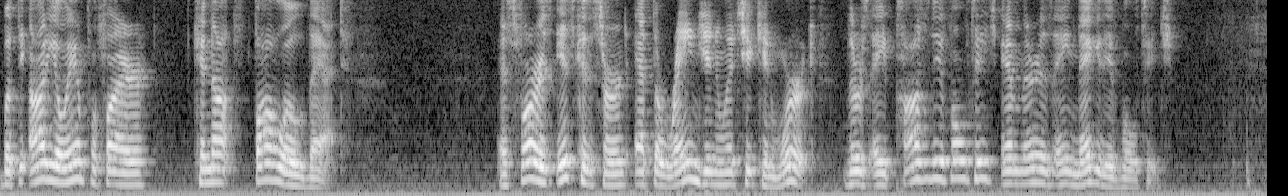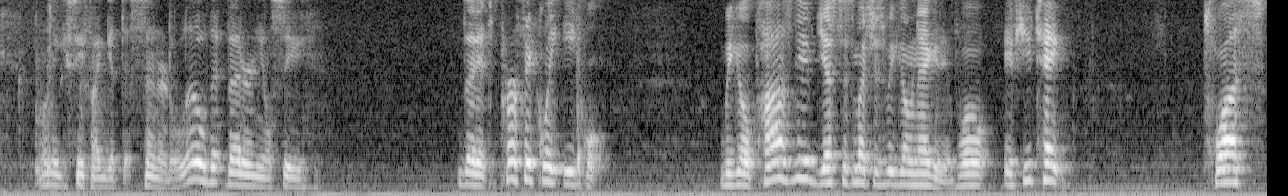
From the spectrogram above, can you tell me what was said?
But the audio amplifier cannot follow that as far as it's concerned, at the range in which it can work, there's a positive voltage and there is a negative voltage. Let me see if I can get this centered a little bit better and you'll see that it's perfectly equal. We go positive just as much as we go negative. Well, if you take plus,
